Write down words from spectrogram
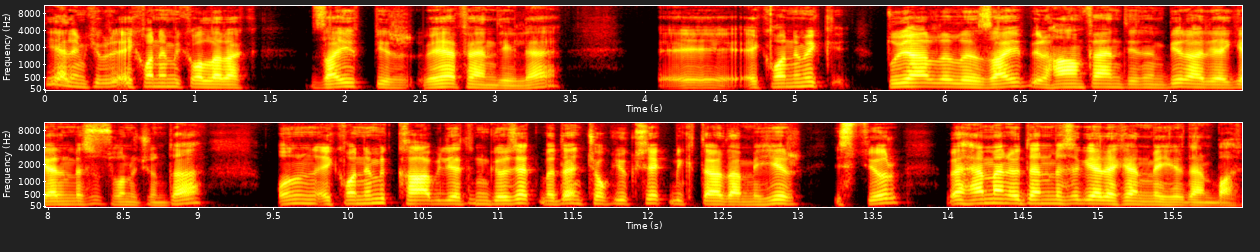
Diyelim ki bir ekonomik olarak zayıf bir beyefendiyle e, ekonomik duyarlılığı zayıf bir hanımefendinin bir araya gelmesi sonucunda onun ekonomik kabiliyetini gözetmeden çok yüksek miktarda mehir istiyor ve hemen ödenmesi gereken mehirden bahs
